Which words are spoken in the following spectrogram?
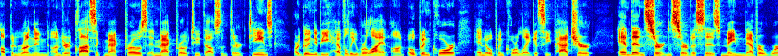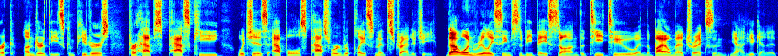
up and running under classic Mac Pros and Mac Pro 2013s, are going to be heavily reliant on OpenCore and OpenCore Legacy Patcher. And then certain services may never work under these computers, perhaps Passkey, which is Apple's password replacement strategy. That one really seems to be based on the T2 and the biometrics, and yeah, you get it.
